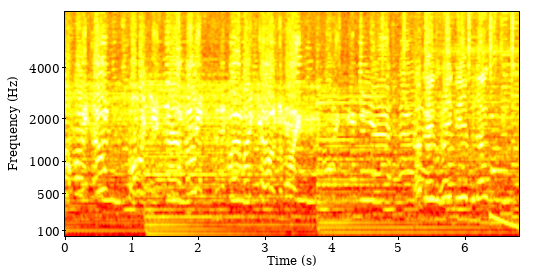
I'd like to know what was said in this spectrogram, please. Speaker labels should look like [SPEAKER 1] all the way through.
[SPEAKER 1] Oké, okay, begrepen weer. Bedankt.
